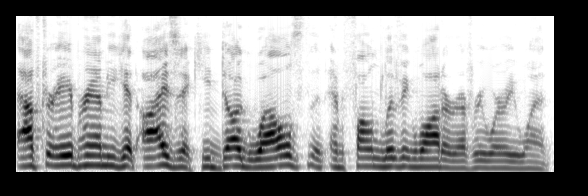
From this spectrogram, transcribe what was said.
After Abraham, you get Isaac. He dug wells and found living water everywhere he went.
